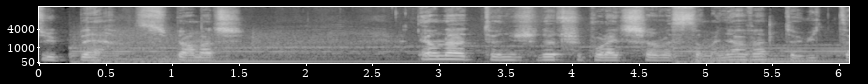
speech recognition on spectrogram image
Super, super match. Et on a tenu le Triple H WrestleMania 28.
